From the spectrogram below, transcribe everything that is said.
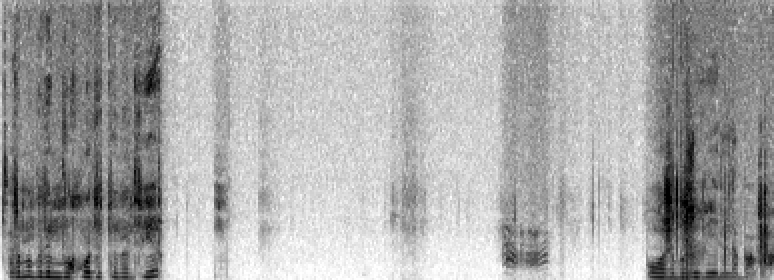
Зараз ми будемо виходити на двір. Боже, божевільна баба.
